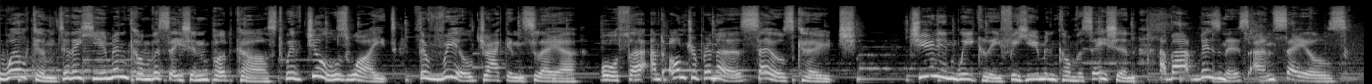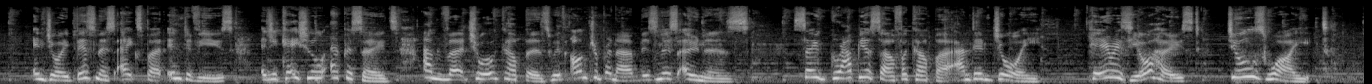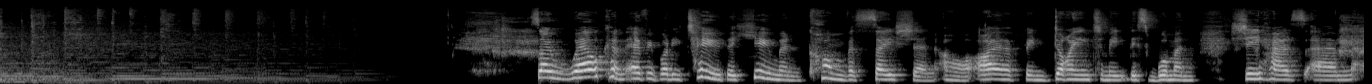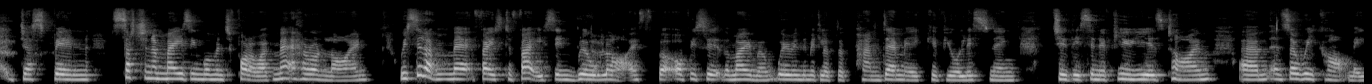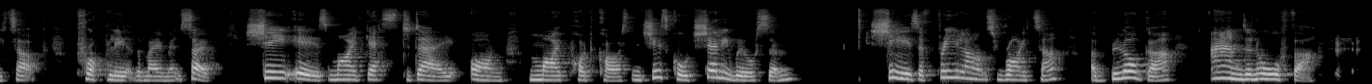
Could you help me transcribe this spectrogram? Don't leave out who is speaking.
Speaker 1: Welcome to the Human Conversation Podcast with Jules White, the real dragon slayer, author, and entrepreneur sales coach. Tune in weekly for human conversation about business and sales. Enjoy business expert interviews, educational episodes, and virtual cuppers with entrepreneur business owners. So grab yourself a cuppa and enjoy. Here is your host, Jules White.
Speaker 2: So, welcome everybody to the human conversation. Oh, I have been dying to meet this woman. She has um, just been such an amazing woman to follow. I've met her online. We still haven't met face to face in real life, but obviously at the moment we're in the middle of the pandemic. If you're listening to this in a few years' time, um, and so we can't meet up properly at the moment. So, she is my guest today on my podcast, and she's called Shelley Wilson. She is a freelance writer, a blogger, and an author.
